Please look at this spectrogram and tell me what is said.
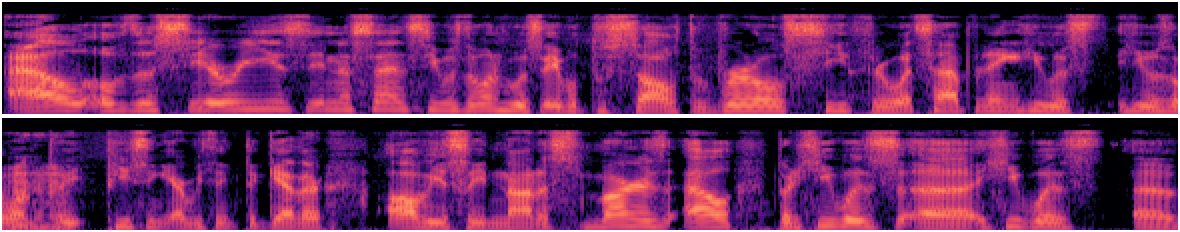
L of the series in a sense. He was the one who was able to solve the riddles, see through what's happening. He was he was the one Mhm. pi- piecing everything together. Obviously, not as smart as L, but he was uh, he was. Uh,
